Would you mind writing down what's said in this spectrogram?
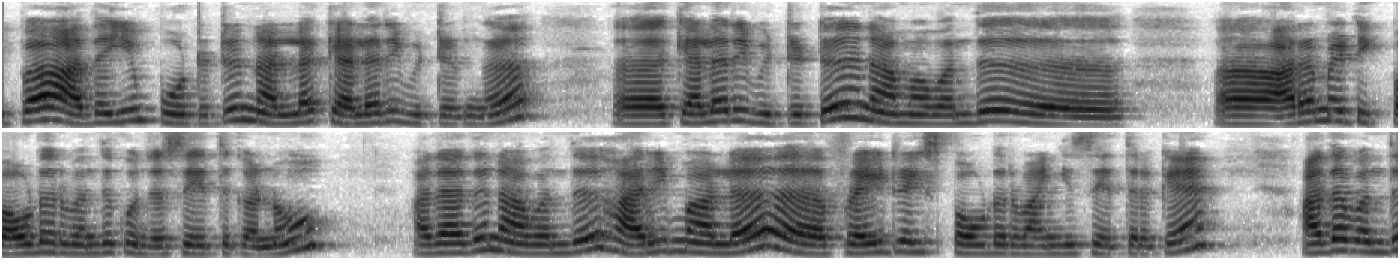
இப்போ அதையும் போட்டுட்டு நல்லா கிளறி விட்டுருங்க. கிளறி விட்டுட்டு நாம் வந்து அரமேட்டிக் பவுடர் வந்து கொஞ்சம் சேர்த்துக்கணும். அதாவது நான் வந்து ஹரிமால ஃப்ரைட் ரைஸ் பவுடர் வாங்கி சேர்த்துருக்கேன். அதை வந்து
